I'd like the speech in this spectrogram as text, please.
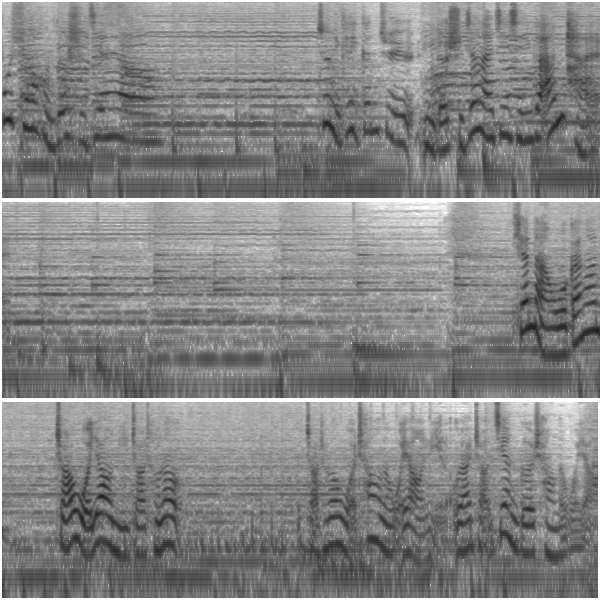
不需要很多时间呀，就你可以根据你的时间来进行一个安排。天哪，我刚刚找我要你找成了。找成了我唱的《我要你》了，我要找健哥唱的《我要你》。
